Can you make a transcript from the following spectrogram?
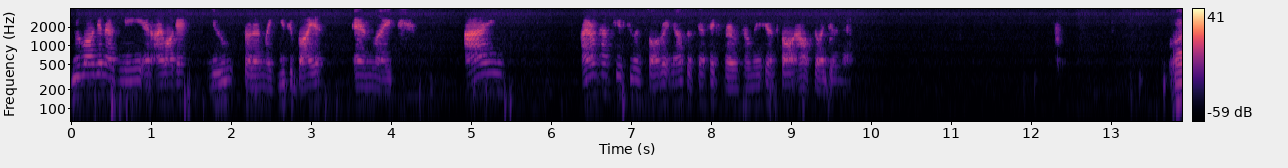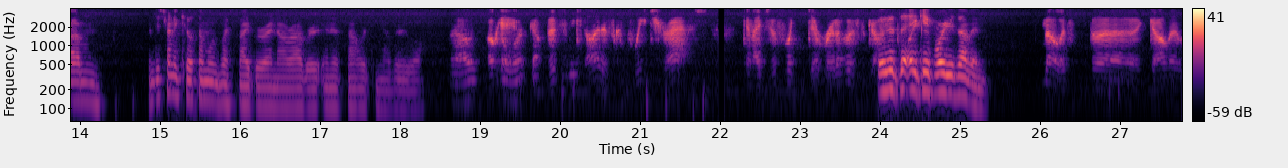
you log in as me, and I log in as you. So then, like, you could buy it, and like, I, I don't have TF2 installed right now, so it's gonna take forever for me to install. I don't feel like doing that. Um, I'm just trying to kill someone with my sniper right now, Robert, and it's not working out very well. How's Okay, the workout? this gun is complete trash. Can I just, like, get rid of this gun? Is it the AK-47? No, it's the Galil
